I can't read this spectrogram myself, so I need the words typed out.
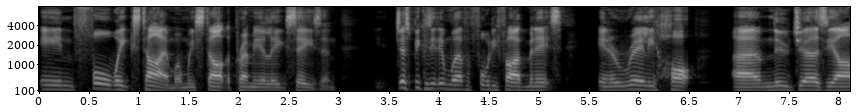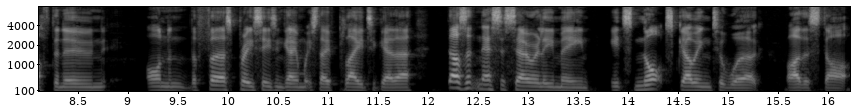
in four weeks' time when we start the Premier League season. Just because it didn't work for 45 minutes in a really hot um, New Jersey afternoon on the first preseason game which they've played together doesn't necessarily mean it's not going to work by the start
